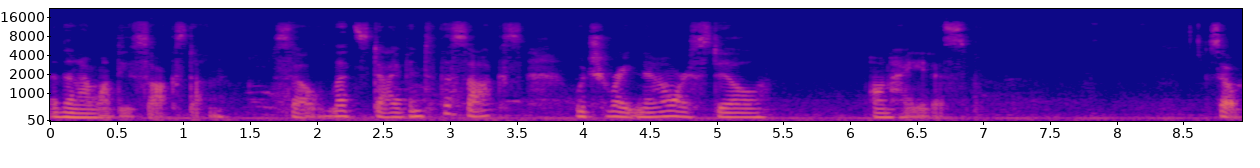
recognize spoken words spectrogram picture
and then I want these socks done. So let's dive into the socks, which right now are still on hiatus. So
